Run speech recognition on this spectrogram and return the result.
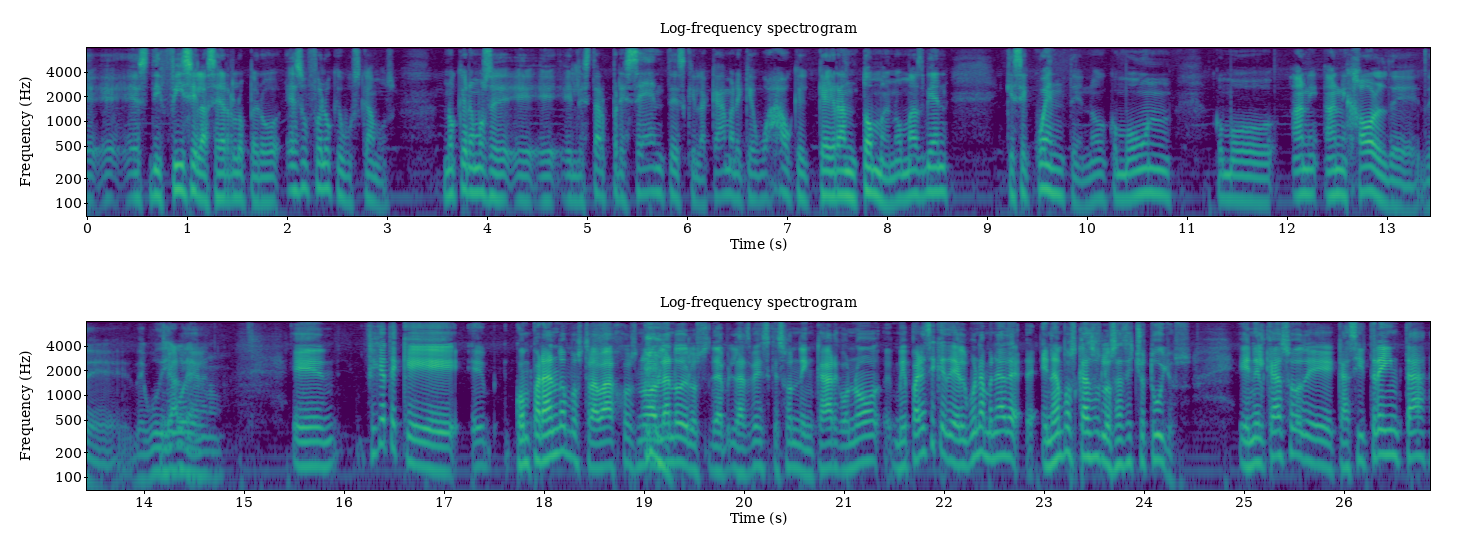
eh, es difícil hacerlo, pero eso fue lo que buscamos. No queremos el estar presentes, que la cámara, que wow, qué gran toma, ¿no? Más bien que se cuente, ¿no? Como un como Annie, Hall de, de, Woody, Allen. fíjate que eh, comparando ambos trabajos, no hablando de, los, de las veces que son de encargo, no, me parece que de alguna manera en ambos casos los has hecho tuyos. En el caso de Casi 30,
